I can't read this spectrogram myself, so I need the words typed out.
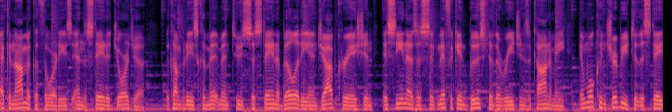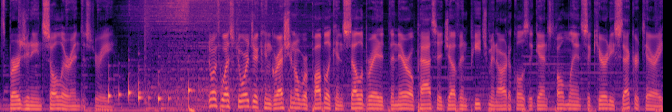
economic authorities, and the state of Georgia. The company's commitment to sustainability and job creation is seen as a significant boost to the region's economy and will contribute to the state's burgeoning solar industry. Northwest Georgia congressional Republicans celebrated the narrow passage of impeachment articles against Homeland Security Secretary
